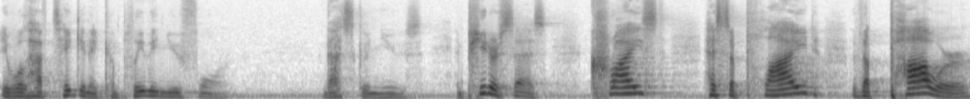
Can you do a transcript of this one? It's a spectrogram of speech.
it will have taken a completely new form. That's good news. And Peter says, Christ has supplied the power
